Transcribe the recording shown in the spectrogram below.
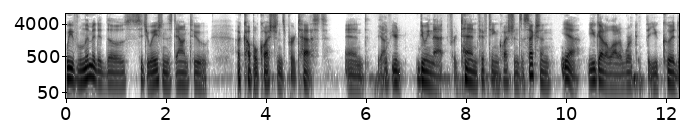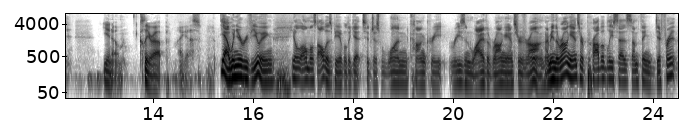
we've limited those situations down to a couple questions per test and Yeah. if you're doing that for 10 15 questions a section yeah you got a lot of work that you could you know clear up i guess Yeah, when you're reviewing, you'll almost always be able to get to just one concrete reason why the wrong answer is wrong. I mean, the wrong answer probably says something different.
